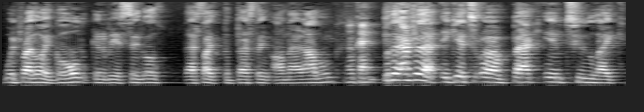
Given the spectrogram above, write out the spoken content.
which, by the way, Gold, going to be a single. That's like the best thing on that album. Okay. But then after that, it gets uh, back into like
